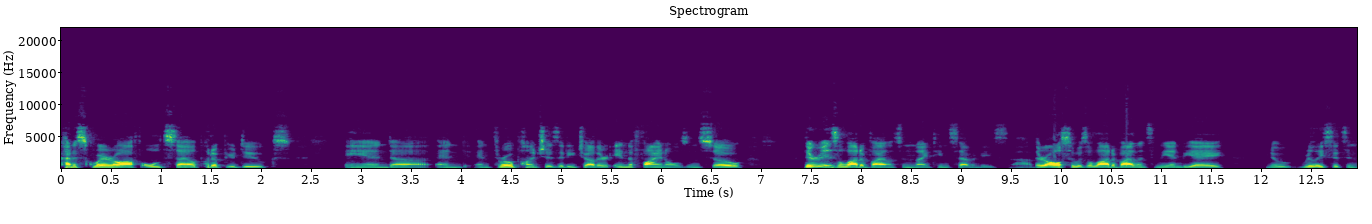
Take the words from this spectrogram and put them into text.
kind of square off old style put up your dukes and uh, and and throw punches at each other in the finals. And so there is a lot of violence in the 1970s. Uh, there also is a lot of violence in the NBA, you know, really since in,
